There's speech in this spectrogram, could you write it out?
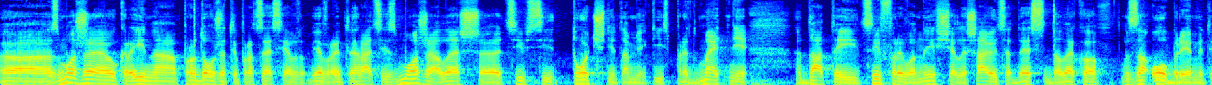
е, зможе Україна продовжити процес євроінтеграції. Зможе, але ж е, ці всі точні там якісь предметні дати і цифри вони ще лишаються десь далеко за обріями. Тим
